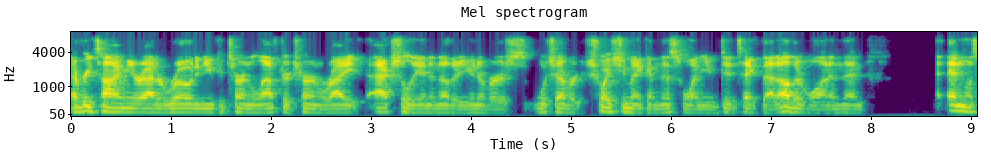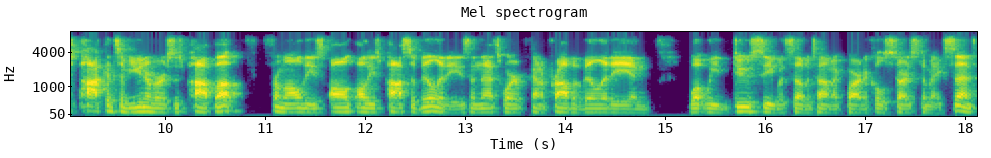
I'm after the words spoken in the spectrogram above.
every time you're at a road and you could turn left or turn right, actually in another universe, whichever choice you make in this one, you did take that other one. And then endless pockets of universes pop up from all these all, all these possibilities and that's where kind of probability and what we do see with subatomic particles starts to make sense.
